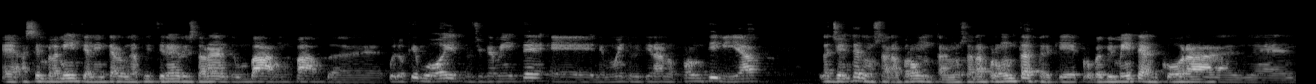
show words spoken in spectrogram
eh, assemblamenti all'interno di una pizzeria, un ristorante, un bar, un pub, eh, quello che vuoi, logicamente eh, nel momento che tiranno pronti via, la gente non sarà pronta, non sarà pronta perché probabilmente è ancora eh,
